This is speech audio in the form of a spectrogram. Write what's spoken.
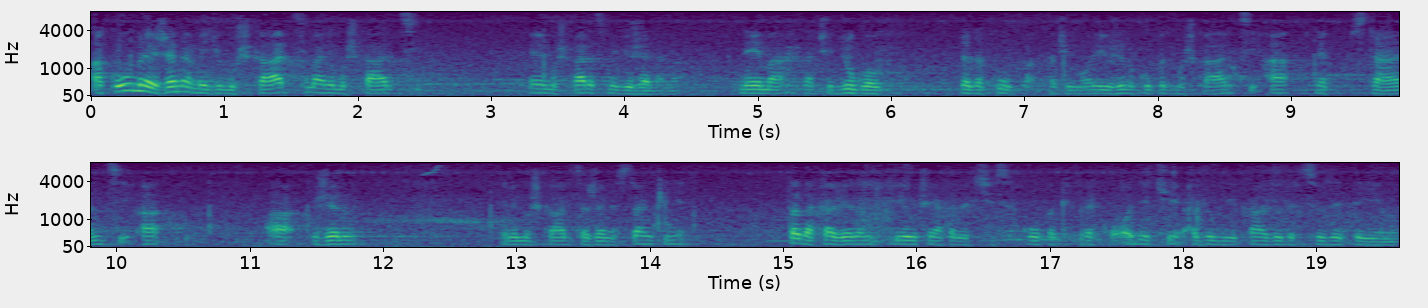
Ako umre žena među muškarcima ili muškarci, ne muškarac među ženama, nema, znači, drugog da ga kupa. Znači, moraju ženu kupati muškarci, a ne stranci, a, a ženu ili muškarca, žene strankinje. Tada kaže jedan dio učenjaka da će se kupati preko odjeće, a drugi kažu da će se uzeti jemom.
